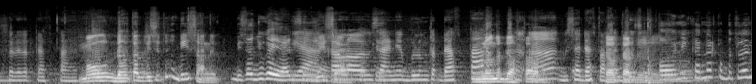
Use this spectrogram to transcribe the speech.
sudah terdaftar. Mau daftar di situ bisa nih. Bisa juga ya di Ya, sini. Bisa. kalau misalnya belum terdaftar, Belum terdaftar. eh, bisa daftar Daftar di situ. dulu. Oh ini karena kebetulan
